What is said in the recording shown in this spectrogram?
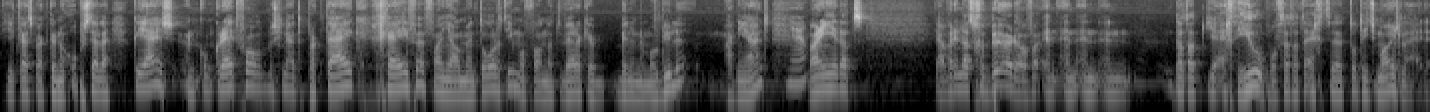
je kwetsbaar kunnen opstellen. Kun jij eens een concreet voorbeeld misschien uit de praktijk geven van jouw mentorenteam of van het werken binnen een module, maakt niet uit, Ja. waarin je dat, ja, waarin dat gebeurde of, en, en, en, en dat dat je echt hielp of dat dat echt tot iets moois leidde?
